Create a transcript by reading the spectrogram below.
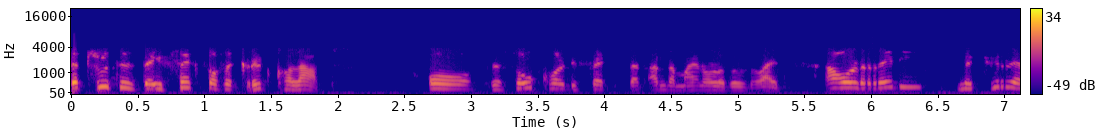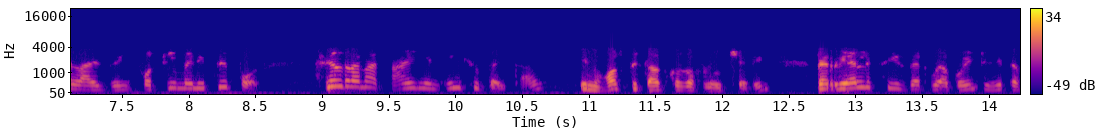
The truth is, the effects of a grid collapse or the so called effects that undermine all of those rights are already materializing for too many people. Children are dying in incubators in hospitals because of load shedding. The reality is that we are going to hit a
